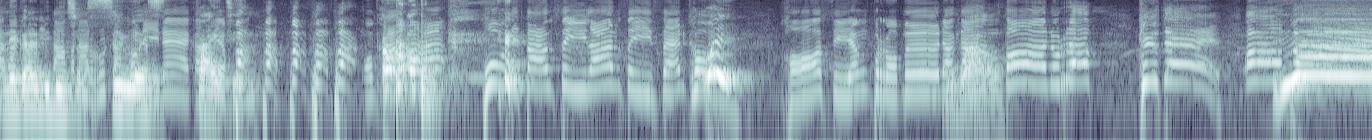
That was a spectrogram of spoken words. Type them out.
And they're gonna be doing some รู้จักเขาดี serious แน่กับเสียง fighting. ปะปะปะปะของเขานะฮะผู้ติดตาม 4 ล้าน4แสนคนเฮ้ย ขอเสียงปรบมือดังว้าวๆต้อนรับคิวเต้โอปา Yeah.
